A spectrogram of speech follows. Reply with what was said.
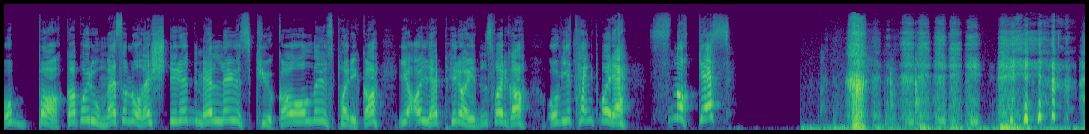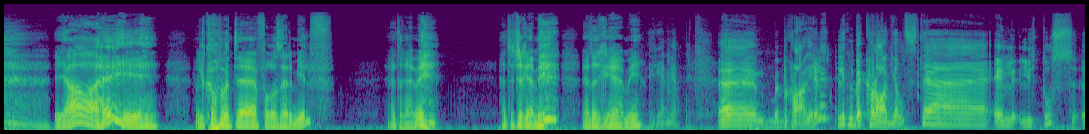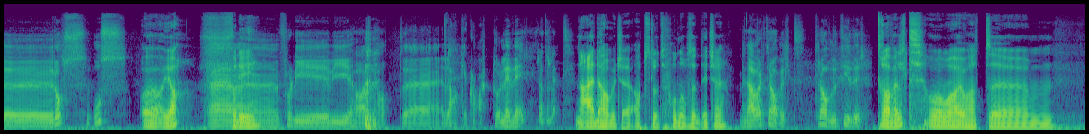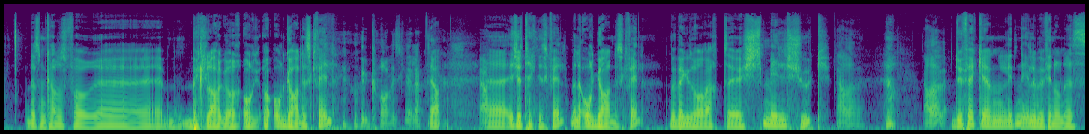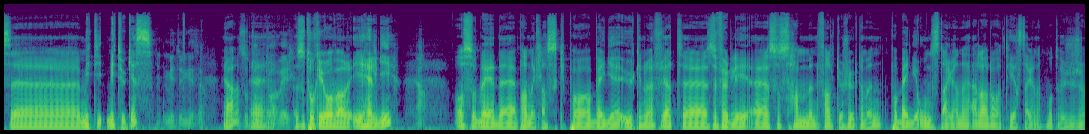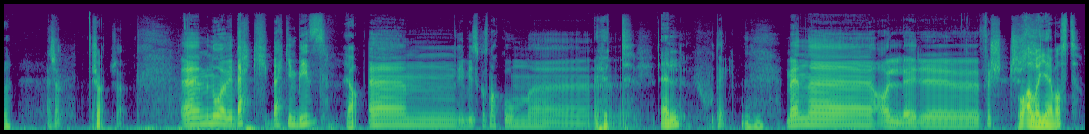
Og baka på rommet så lå det strødd med løskuker og løsparykker i alle pridens farger. Og vi tenkte bare Snakkes! Ja, hei! Velkommen til For å se det MILF. Jeg heter Remi. Jeg heter ikke Remi, jeg heter Remi. Remi, ja. Eh, beklager, eller? En liten beklagelse til El Lyttos eh, Ross Os. Uh, ja, Eh, Fordi? Fordi vi har hatt eh, Vi har ikke klart å levere, rett og slett. nei, det har vi ikke. Absolutt 100% ikke. Men det har vært travelt. Travle tider. Travelt. Og vi har jo hatt øhm, det som kalles for øh, Beklager or organisk feil. Organisk feil, ja. Ja. Ja. Eh, ikke teknisk feil, men organisk feil. Vi begge to har vært uh, smellsjuk. Ja, det er det. Ja, det er det. Du fikk en liten illebefinnende uh, midt, midtukes. Midtukes, ja. Ja. Så tok du over. eh, så tok jeg over i helgi. Ja. Og så ble det panneklask på begge ukene, fordi at uh, selvfølgelig uh, så sammenfalt jo sykdommen på begge onsdagene, eller da tirsdagene, på en måte, hvis du skjønner. Jeg skjønner. Skjønner. skjønner. men nå er vi back. Back in biz. Ja. Eh, vi skal snakke om Hytt. L. Hotell. Mhm. Men eh, aller eh, først Og aller gjevest.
